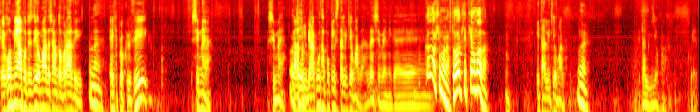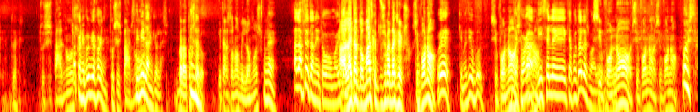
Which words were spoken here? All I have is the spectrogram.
Εγώ μία από τις δύο ομάδες, αν το βράδυ Ναι. έχει προκριθεί, σημαία. Σημαία. Οκ. Καλά, του Ολυμπιακού θα αποκλείσει η Ιταλική ομάδα. Δεν συμβαίνει. Ε... Καλά, όχι μόνο αυτό και ποια ομάδα. Ιταλική ομάδα. Ναι. Ιταλική ομάδα. Τους Ισπανούς. Το έκανε πριν δύο χρόνια. Τους Ισπανούς. Στη Μίλαν κιόλας. Μπράβο, το ξέρω. Ήταν στον Όμιλο όμως. Ναι. Αλλά αυτό ήταν το. Αλλά ήταν το μάτς και τους épενταξε έξω. Συμφωνώ. Ε, και με δύο γκολ. Συμφωνώ. Διαφορά. συμφωνώ. Ήθελε και αποτέλεσμα. Συμφωνώ, συμφωνώ, συμφωνώ. Μάλιστα.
